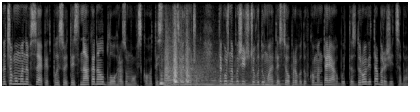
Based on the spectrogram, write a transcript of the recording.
На цьому в мене все. Підписуйтесь на канал Блог Разумовського. Тисніть дзвіночок. Також напишіть, що ви думаєте з цього приводу в коментарях. Будьте здорові та бережіть себе.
